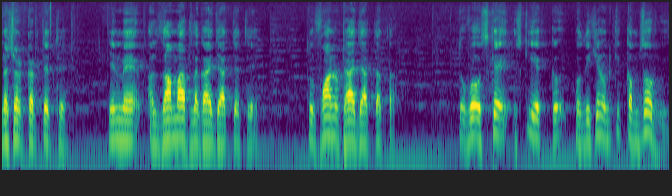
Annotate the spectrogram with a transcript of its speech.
नशर करते थे, जिनमें अल्ज़ाम लगाए जाते थे, तूफ़ान उठाया जाता था तो वो उसके, उसकी एक पोजीशन उनकी कमज़ोर हुई।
